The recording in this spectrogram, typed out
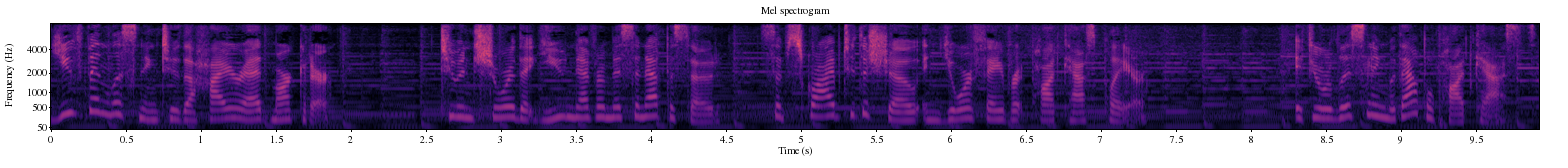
You've been listening to The Higher Ed Marketer. To ensure that you never miss an episode, subscribe to the show in your favorite podcast player. If you're listening with Apple Podcasts,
